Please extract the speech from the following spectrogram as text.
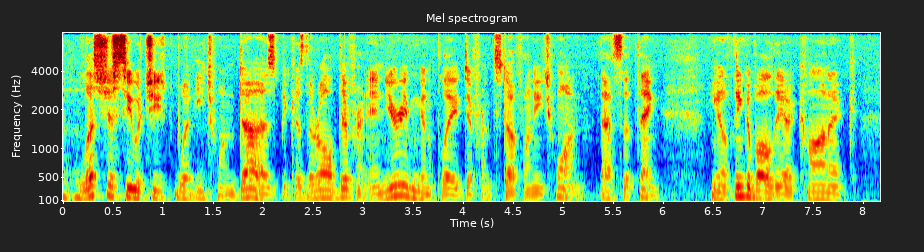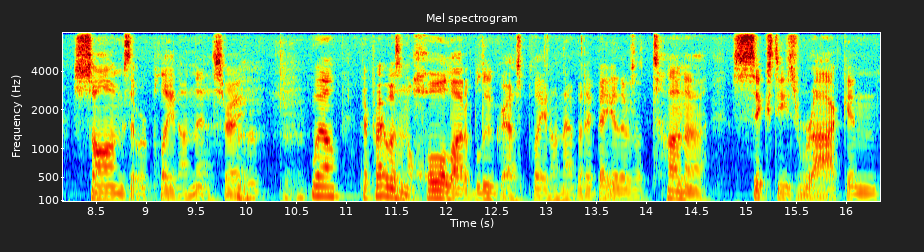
Mhm. Let's just see what each, what each one does because they're all different, and you're even going to play different stuff on each one. That's the thing. You know, think of all the iconic songs that were played on this, right? Mhm. Mhm. Well, there probably wasn't a whole lot of bluegrass played on that, but I bet you there was a ton of '60s rock and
